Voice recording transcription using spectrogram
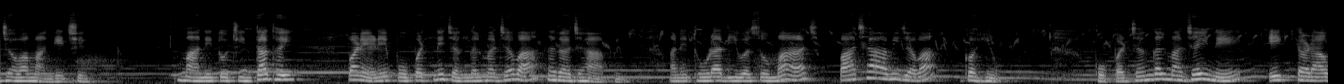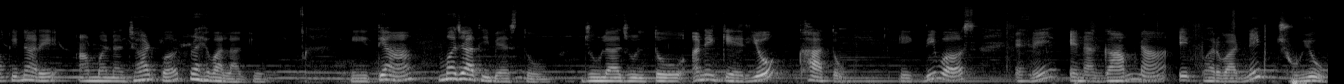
જવા માંગે છે. માને તો ચિંતા થઈ, પણ એણે પોપટને જંગલમાં જવા રજા આપી અને થોડા દિવસોમાં જ પાછા આવી જવા કહ્યું. પોપટ જંગલમાં જઈને એક તળાવ કિનારે આંબાના ઝાડ પર રહેવા લાગ્યો. એ ત્યાં મજાથી બેસતો, ઝૂલા ઝૂલતો અને કેરીઓ ખાતો. એક દિવસ એણે એના ગામના એક ભરવાડને જોયો.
